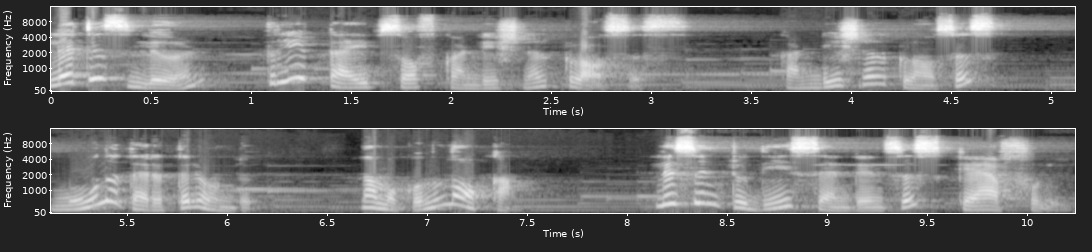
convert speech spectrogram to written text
let us learn three types of conditional clauses conditional clauses മൂന്ന് തരത്തിലുണ്ട്. നമുക്കൊന്ന് നോക്കാം. Listen to these sentences carefully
